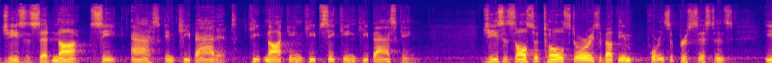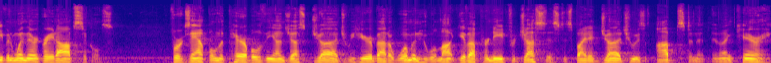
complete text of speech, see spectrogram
Jesus said, Knock, seek, ask, and keep at it. Keep knocking, keep seeking, keep asking. Jesus also told stories about the importance of persistence even when there are great obstacles. For example, in the parable of the unjust judge, we hear about a woman who will not give up her need for justice despite a judge who is obstinate and uncaring.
